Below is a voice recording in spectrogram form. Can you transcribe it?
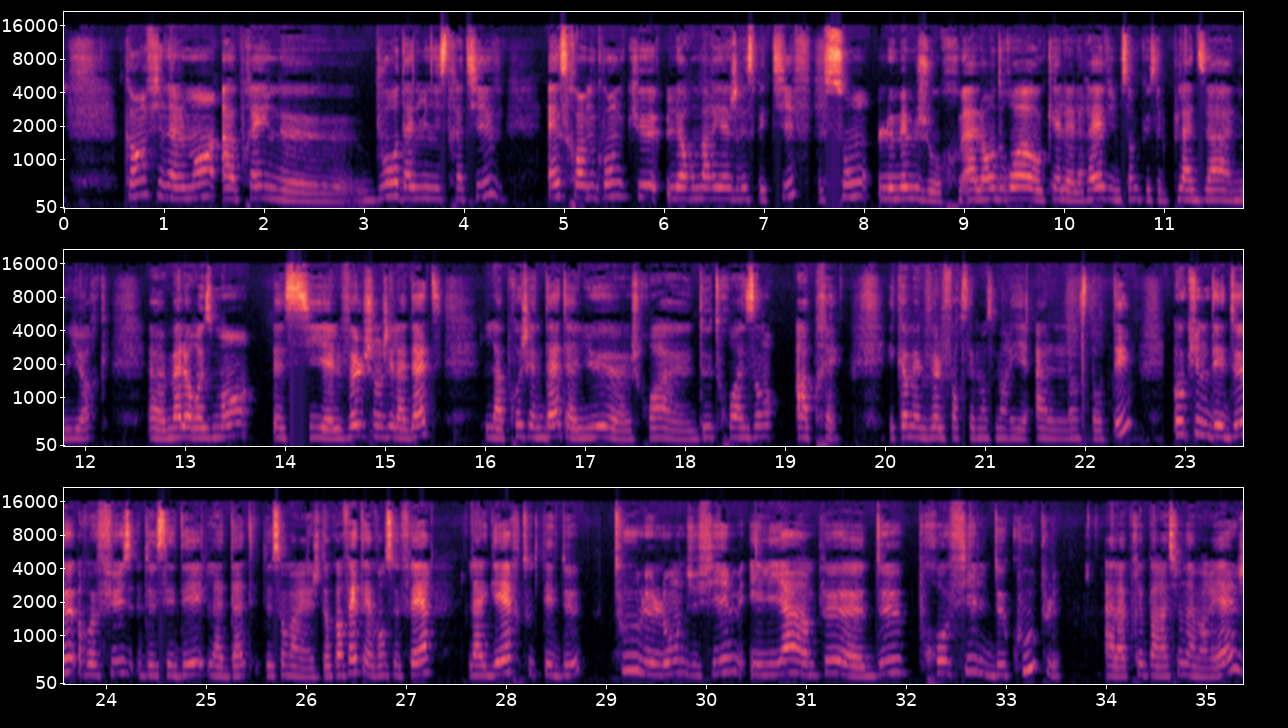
Quand finalement, après une euh, bourde administrative, elles se rendent compte que leurs mariages respectifs sont le même jour. À l'endroit auquel elles rêvent, il me semble que c'est le Plaza à New York. malheureusement, si elles veulent changer la date, la prochaine date a lieu, je crois, deux, trois ans après. Et comme elles veulent forcément se marier à l'instant T, aucune des deux refuse de céder la date de son mariage. Donc en fait, elles vont se faire la guerre toutes les deux. Tout le long du film, il y a un peu euh, deux profils de couple à la préparation d'un mariage.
